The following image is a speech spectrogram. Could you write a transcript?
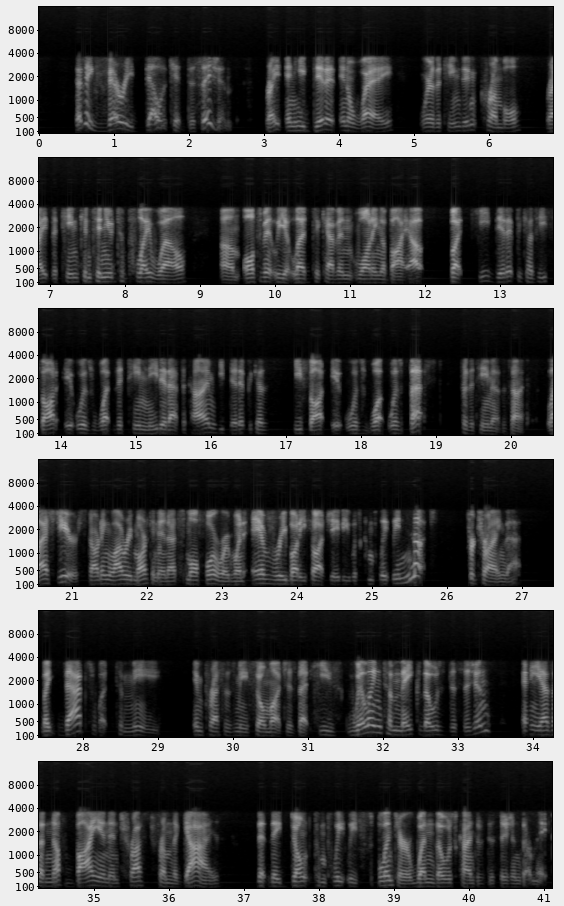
that's a very delicate decision, right? And he did it in a way where the team didn't crumble, right? The team continued to play well. Um, ultimately, it led to Kevin wanting a buyout but he did it because he thought it was what the team needed at the time. He did it because he thought it was what was best for the team at the time. Last year, starting Lauri Markkanen at small forward when everybody thought JB was completely nuts for trying that. Like that's what to me impresses me so much is that he's willing to make those decisions and he has enough buy-in and trust from the guys that they don't completely splinter when those kinds of decisions are made.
